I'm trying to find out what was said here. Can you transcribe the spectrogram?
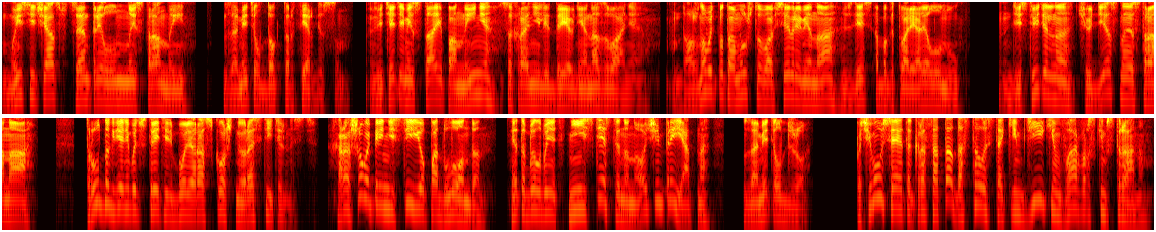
«Мы сейчас в центре лунной страны», — заметил доктор Фергюсон. «Ведь эти места и поныне сохранили древнее название. Должно быть потому, что во все времена здесь обоготворяли Луну. Действительно чудесная страна. Трудно где-нибудь встретить более роскошную растительность. Хорошо бы перенести ее под Лондон. Это было бы неестественно, но очень приятно», — заметил Джо. «Почему вся эта красота досталась таким диким варварским странам?»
